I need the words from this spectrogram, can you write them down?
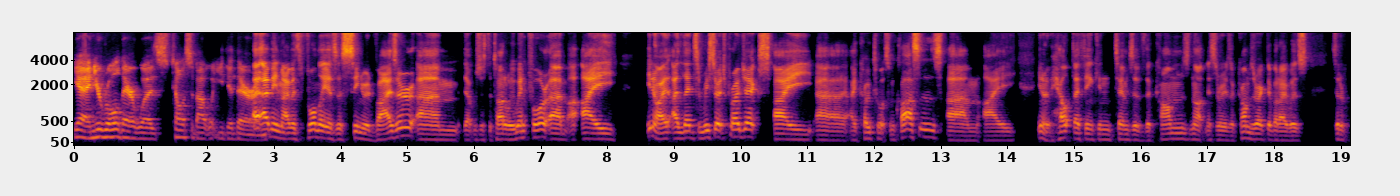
Yeah, and your role there was tell us about what you did there. I, I mean, I was formerly as a senior advisor. Um, that was just the title we went for. Um, I, you know, I, I, led some research projects. I uh, I co-taught some classes. Um, I, you know, helped. I think in terms of the comms, not necessarily as a comms director, but I was sort of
